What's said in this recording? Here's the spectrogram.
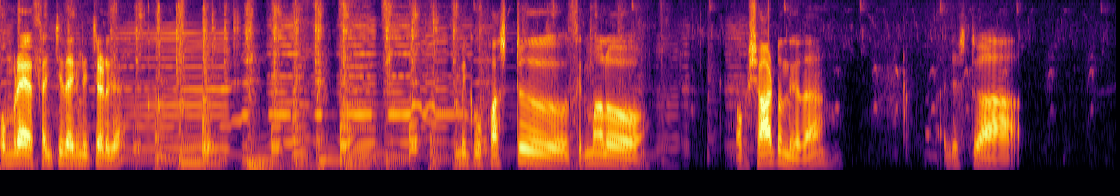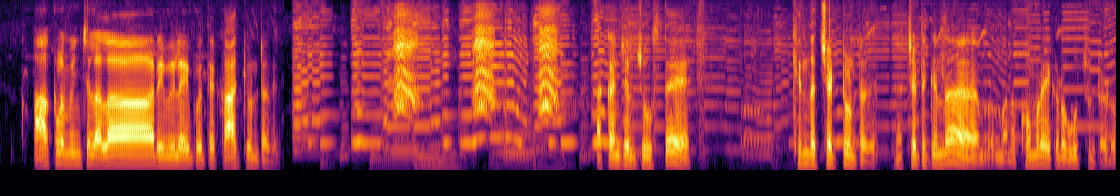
కొమరే సంచి తగిలిచ్చాడుగా. మీకు ఫస్ట్ సినిమాలో ఒక షాట్ ఉంది కదా. జస్ట్ ఆ ఆకుల మించులు అలా రివీల్ అయిపోతే కాకి ఉంటుంది. అక్కడి నుంచి చూస్తే కింద చెట్టు ఉంటుంది. ఆ చెట్టు కింద మన కొమర ఇక్కడ కూర్చుంటాడు.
